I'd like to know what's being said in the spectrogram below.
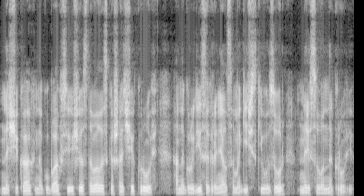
На щеках, на губах все еще оставалась кошачья кровь, а на груди сохранялся магический узор, нарисованный кровью.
